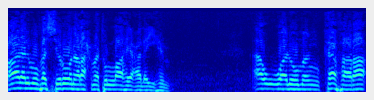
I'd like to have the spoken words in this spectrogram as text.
قال المفسرون رحمة الله عليهم أول من كفر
